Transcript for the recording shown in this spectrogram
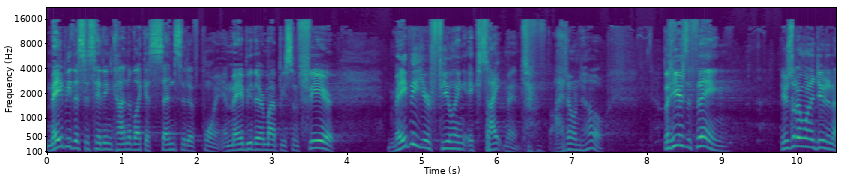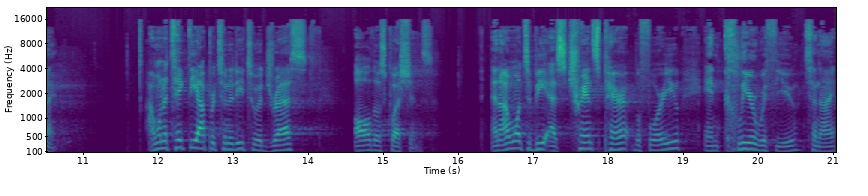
maybe this is hitting kind of like a sensitive point, and maybe there might be some fear. Maybe you're feeling excitement. I don't know. But here's the thing here's what I want to do tonight I want to take the opportunity to address all those questions. And I want to be as transparent before you and clear with you tonight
